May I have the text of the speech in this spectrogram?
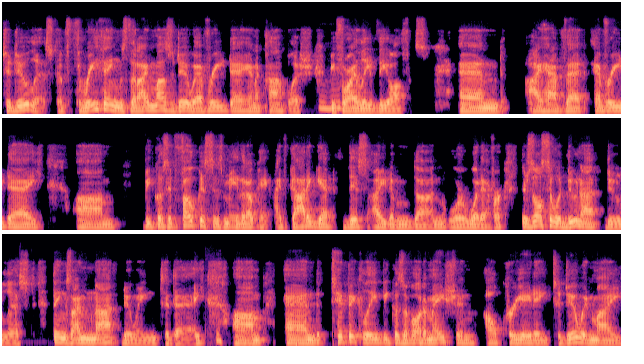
to do list of three things that I must do every day and accomplish Mhm. before I leave the office, and I have that every day. Um, because it focuses me that okay i've got to get this item done or whatever there's also a do not do list things i'm not doing today um, and typically because of automation i'll create a to do in my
